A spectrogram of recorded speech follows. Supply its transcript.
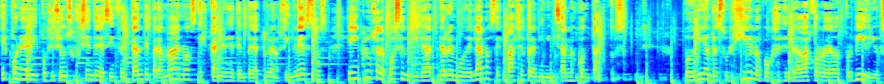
es poner a disposición suficiente desinfectante para manos, escáneres de temperatura en los ingresos e incluso la posibilidad de remodelar los espacios para minimizar los contactos. Podrían resurgir los boxes de trabajo rodeados por vidrios.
